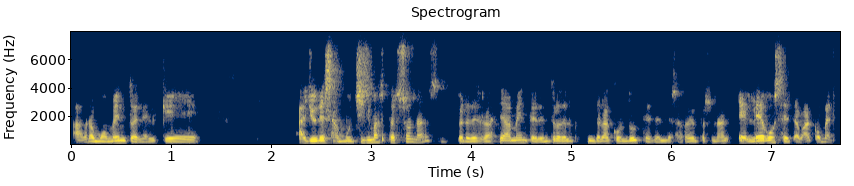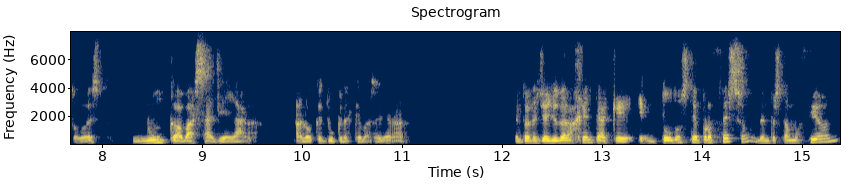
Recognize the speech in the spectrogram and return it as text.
habrá un momento en el que ayudes a muchísimas personas, pero desgraciadamente dentro de la conducta y del desarrollo personal, el ego se te va a comer todo esto. Nunca vas a llegar a lo que tú crees que vas a llegar. Entonces yo ayudo a la gente a que en todo este proceso, dentro de esta emoción,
